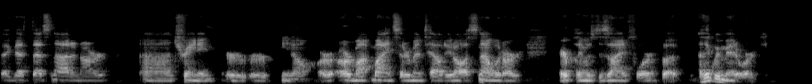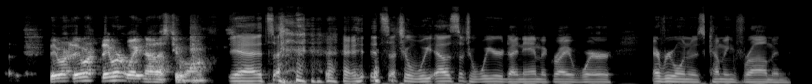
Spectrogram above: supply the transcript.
Like that that's not in our uh, training or, or, you know or, or mindset or mentality at all. It's not what our airplane was designed for, but I think we made it work. They weren't they weren't they weren't waiting on us too long. Yeah, it's it's such a we that was such a weird dynamic, right? Where everyone was coming from, and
